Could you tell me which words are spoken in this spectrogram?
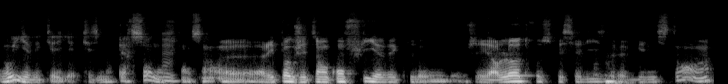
oui, il y avait y a quasiment personne en mm. France. Hein. Euh, à l'époque, j'étais en conflit avec l'autre spécialiste de l'Afghanistan, hein,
